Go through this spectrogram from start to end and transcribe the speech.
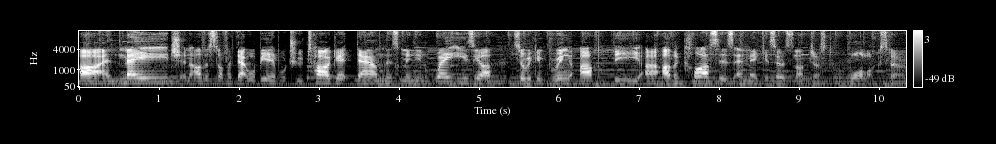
uh, and Mage, and other stuff like that, will be able to target down this minion way easier, so we can bring up the uh, other classes and make it so it's not just Warlock Stone.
